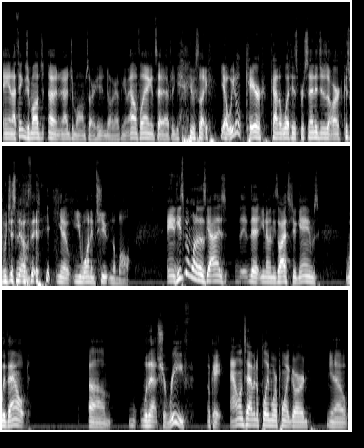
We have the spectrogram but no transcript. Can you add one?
And I think Jamal, uh, not Jamal, I'm sorry, he didn't dog after him. Allen Flanigan said after the game, he was like, "Yeah, we don't care kind of what his percentages are because we just know that you know you want him shooting the ball." And he's been one of those guys that, you know in these last two games, without, um, without Sharife, okay, Allen's having to play more point guard. You know,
